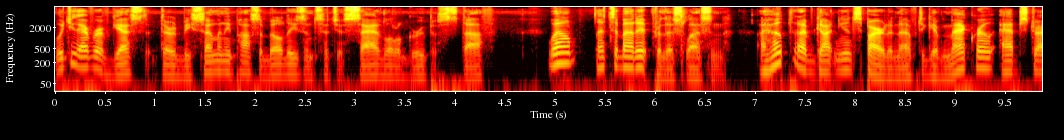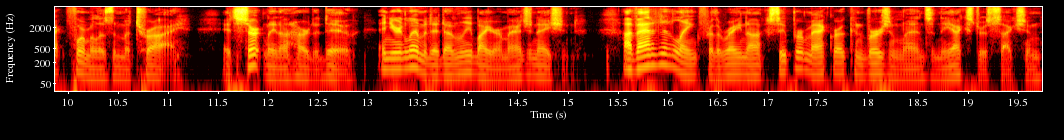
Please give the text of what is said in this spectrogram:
Would you ever have guessed that there would be so many possibilities in such a sad little group of stuff? Well, that's about it for this lesson. I hope that I've gotten you inspired enough to give macro abstract formalism a try. It's certainly not hard to do and you're limited only by your imagination. I've added a link for the Raynox Super Macro Conversion Lens in the Extras section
